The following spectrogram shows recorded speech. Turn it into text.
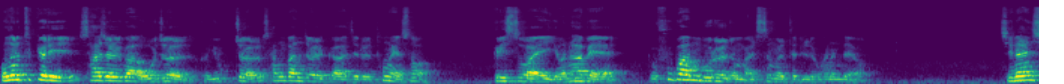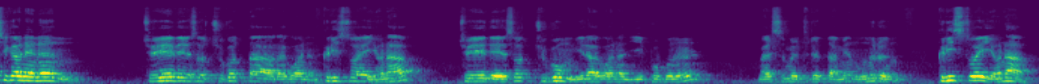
오늘은 특별히 4절과 5절, 그 6절 상반절까지를 통해서 그리스도와의 연합의 그 후반부를 좀 말씀을 드리려고 하는데요. 지난 시간에는 죄에 대해서 죽었다라고 하는 그리스도와의 연합, 죄에 대해서 죽음이라고 하는 이 부분을 말씀을 드렸다면 오늘은 그리스도의 연합,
